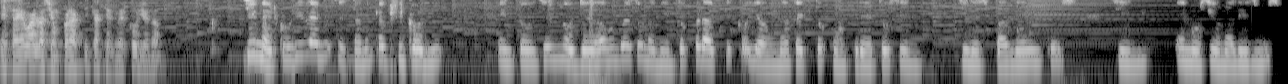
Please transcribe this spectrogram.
esa evaluación práctica que es Mercurio, ¿no? Sí, Mercurio y Venus están en Capricornio, entonces nos lleva a un razonamiento práctico y a un afecto concreto sin, sin espavientos, sin emocionalismos,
